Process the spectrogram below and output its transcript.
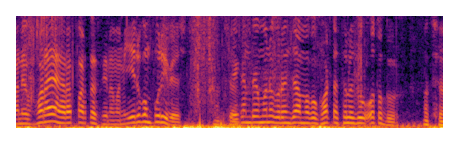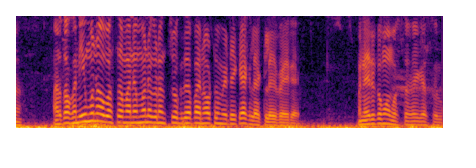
মানে হরায় হারা পারতাছি না মানে এরকম পরিবেশ। আচ্ছা। এখান থেকে মনে করেন যে আমাকে ঘরটা ছিল যে অত দূর। আচ্ছা। আর তখন এমন অবস্থা মানে মনে করেন চোখ দিয়ে পায় অটোমেটিক একলা একলাই বাইরে। মানে এরকম অবস্থা হয়ে গেছিল।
